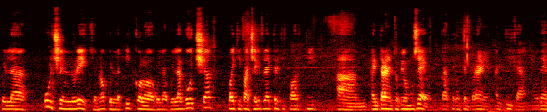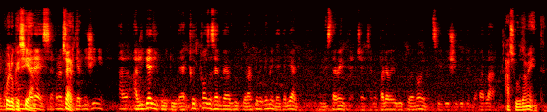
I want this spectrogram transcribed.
quella pulce nell'orecchio, no? quel piccolo, quella, quella, goccia, poi ti faccia riflettere, ti porti a, a, entrare nel tuo primo museo d'arte contemporanea, antica, moderna, quello che sia. interessa, però certo. ti avvicini all'idea di cultura, a che cosa serve la cultura, anche perché noi da italiani onestamente, cioè, se non parliamo di cultura noi non si capisce chi debba parlarne. Assolutamente.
